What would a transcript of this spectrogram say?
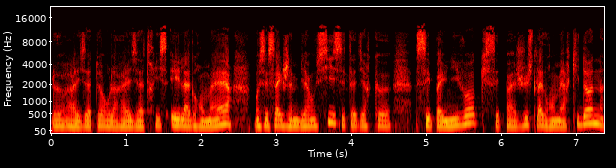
le réalisateur ou la réalisatrice et la grand-mère? Moi, c'est ça que j'aime bien aussi, c'est-à-dire que c'est pas univoque, c'est pas juste la grand-mère qui donne.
